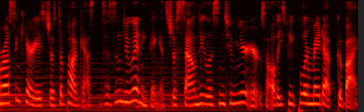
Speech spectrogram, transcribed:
Ross and Carrie is just a podcast. It doesn't do anything. It's just sounds you listen to in your ears. All these people are made up. Goodbye.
